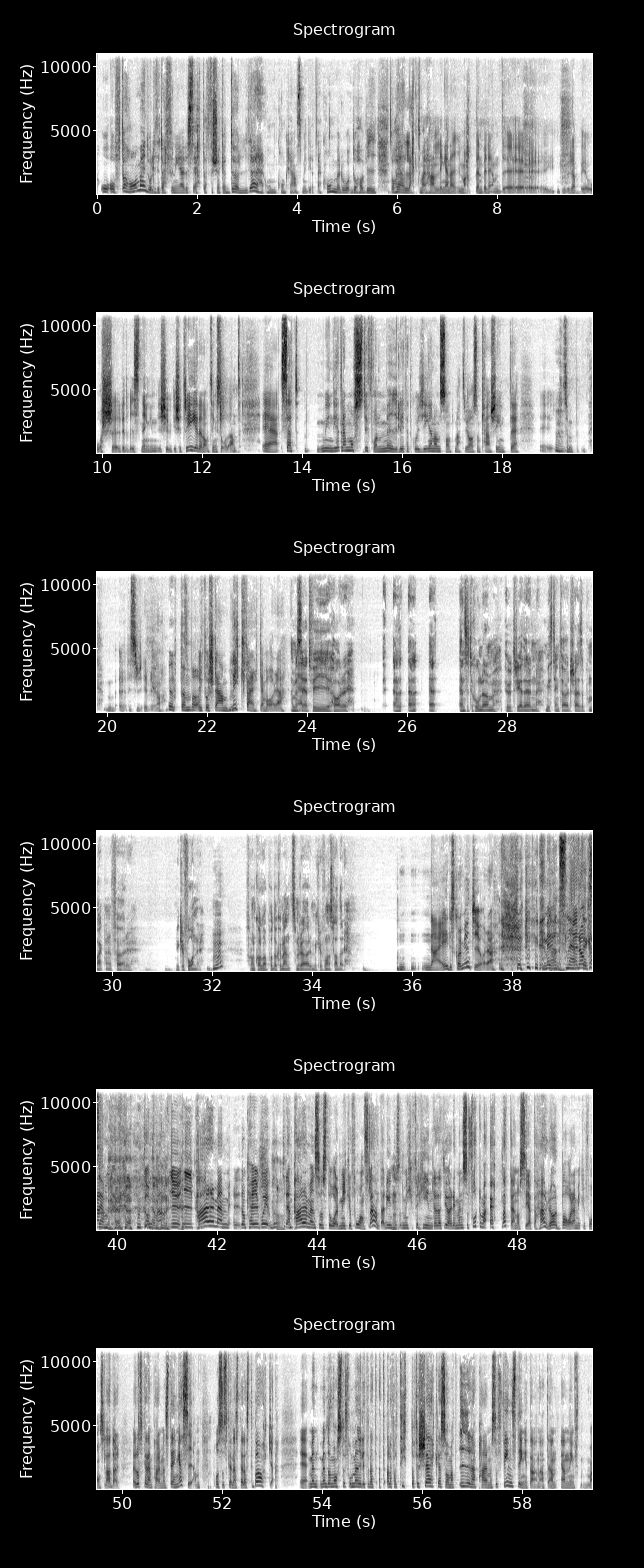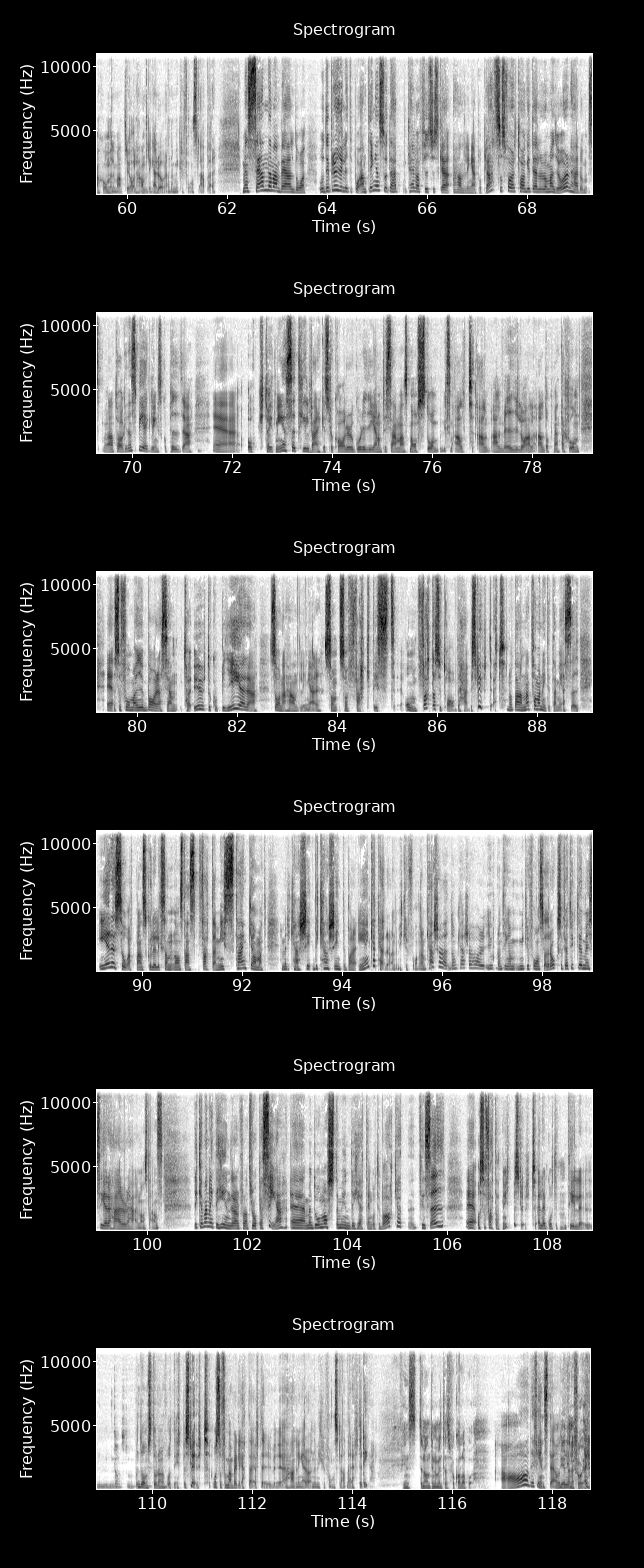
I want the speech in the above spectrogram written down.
Och ofta har man då lite raffinerade sätt att försöka dölja det här om konkurrensmyndigheterna kommer. Då, då, har, vi, då har jag lagt de här handlingarna i mappen benämnd eh, årsredovisning 2023 eller någonting sådant. Eh, så att myndigheterna måste få en möjlighet att gå igenom sånt material som kanske inte eh, Mm. Som, ja, Uppenbart. i första anblick mm. verkar vara. Ja, men säg att vi har en, en, en situation där de utreder en misstänkt överträdelse på marknaden för mikrofoner. Mm. Får de kolla på dokument som rör mikrofonsladdar? Nej, det ska de ju inte göra. men, men de, kan, de kan ju i permen, de kan ju gå, gå till den permen som står mikrofonsladdar. Det är inte mm. så att de är förhindrade att göra det, men så fort de har öppnat den och ser att det här rör bara mikrofonsladdar, ja, då ska den permen stängas igen och så ska den ställas tillbaka. Eh, men, men de måste få möjligheten att, att i alla fall titta och försäkra sig om att i den här permen så finns det inget annat än, än information eller material, handlingar rörande mikrofonsladdar. Men sen när man väl då, och det beror ju lite på, antingen så det här kan ju vara fysiska handlingar på plats hos företaget eller om man gör den här, då, man har tagit en speglingskopia eh, och tagit med sig till verkets lokaler och går igenom tillsammans med oss då, liksom allt, all, all mejl och all, all dokumentation. Eh, så får man ju bara sen ta ut och kopiera sådana handlingar som, som faktiskt omfattas av det här beslutet. Något annat får man inte ta med sig. Är det så att man skulle liksom någonstans fatta misstanke om att men det, kanske, det kanske inte bara är en kartell rörande mikrofoner, de kanske, de kanske har gjort någonting om mikrofonsladdar också, för jag tyckte mig se det här och det här någonstans. Det kan man inte hindra dem från att råka se, eh, men då måste myndigheten gå tillbaka till sig eh, och så fatta ett nytt beslut. Eller gå till, till eh, domstolen och få ett nytt beslut. Och så får man väl leta efter handlingar rörande mikrofonsladdar efter det. Finns det någonting de inte ens får kolla på? Ja, det finns det. Och det... En fråga.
